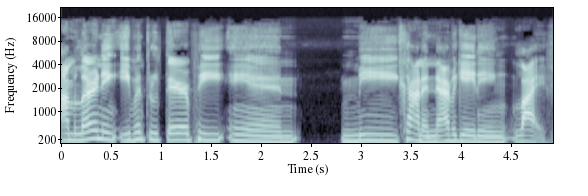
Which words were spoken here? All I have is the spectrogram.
I'm learning even through therapy and me kind of navigating life.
